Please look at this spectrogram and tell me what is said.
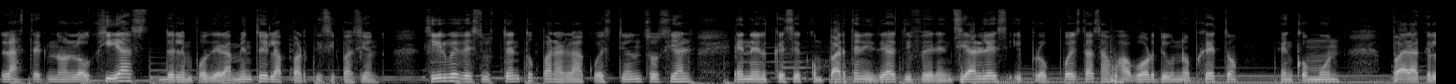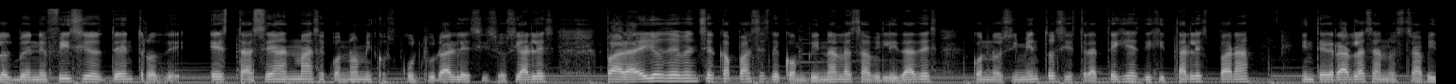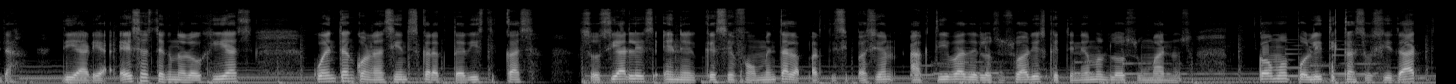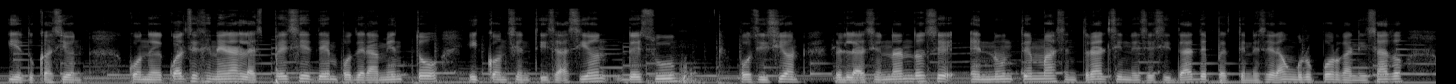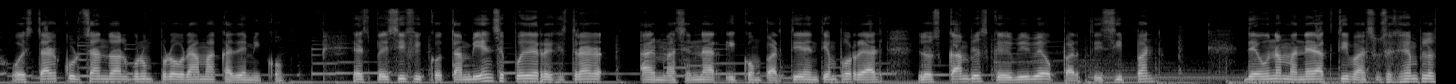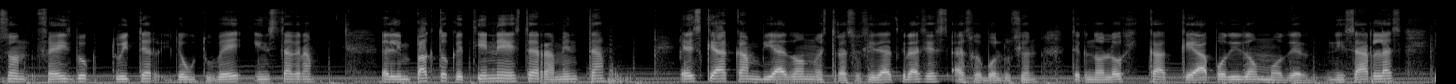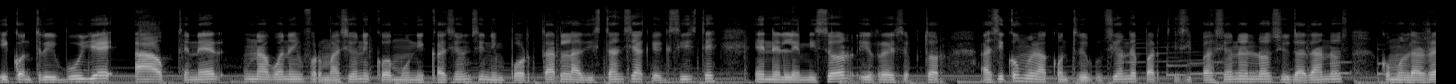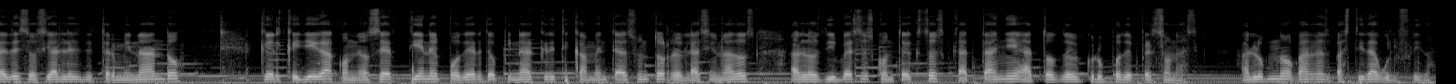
Las tecnologías del empoderamiento y la participación sirve de sustento para la cuestión social en el que se comparten ideas diferenciales y propuestas a favor de un objeto en común para que los beneficios dentro de éstas sean más económicos, culturales y sociales. Para ello deben ser capaces de combinar las habilidades, conocimientos y estrategias digitales para integrarlas a nuestra vida diaria. Esas tecnologías cuentan con las siguientes características sociales en el que se fomenta la participación activa de los usuarios que tenemos los humanos, como política, sociedad y educación, con el cual se genera la especie de empoderamiento y concientización de su posición, relacionándose en un tema central sin necesidad de pertenecer a un grupo organizado o estar cursando algún programa académico específico. También se puede registrar, almacenar y compartir en tiempo real los cambios que vive o participan de una manera activa. Sus ejemplos son Facebook, Twitter, YouTube, Instagram. El impacto que tiene esta herramienta es que ha cambiado nuestra sociedad gracias a su evolución tecnológica que ha podido modernizarlas y contribuye a obtener una buena información y comunicación sin importar la distancia que existe en el emisor y receptor, así como la contribución de participación en los ciudadanos como las redes sociales determinando que el que llega a conocer tiene el poder de opinar críticamente asuntos relacionados a los diversos contextos que atañe a todo el grupo de personas. Alumno Vargas Bastida Wilfrido.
